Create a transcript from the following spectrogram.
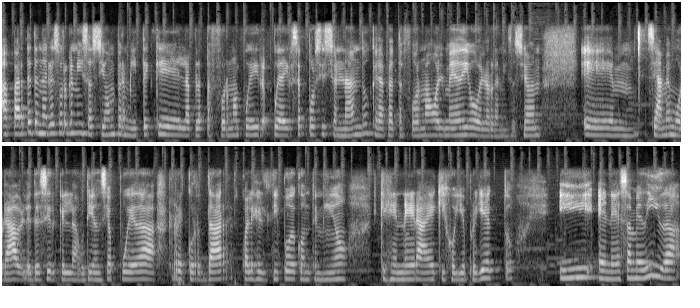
Aparte tener esa organización, permite que la plataforma pueda, pueda irse posicionando, que la plataforma o el medio o la organización em, sea memorable, es decir, que la audiencia pueda recordar cuál es el tipo de contenido que genera X o Y proyecto y en esa medida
